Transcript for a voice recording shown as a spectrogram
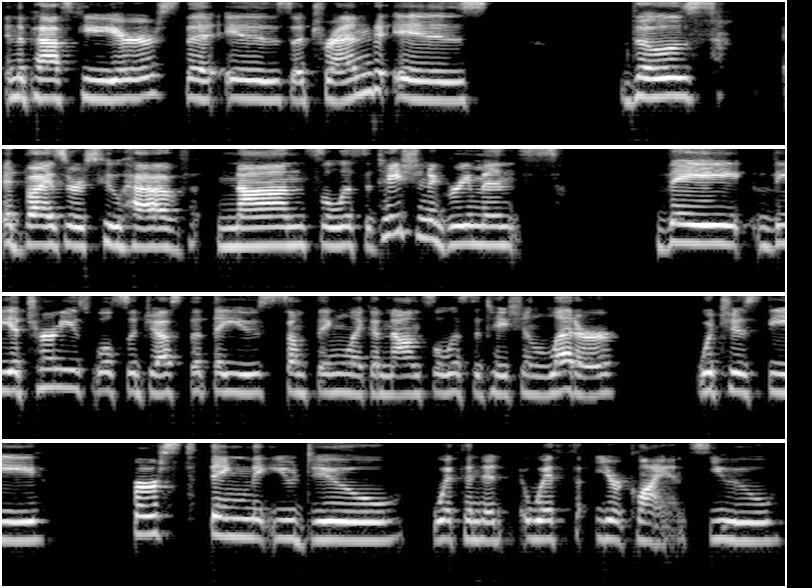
in the past few years that is a trend is those advisors who have non-solicitation agreements they the attorneys will suggest that they use something like a non-solicitation letter which is the first thing that you do with an with your clients. You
